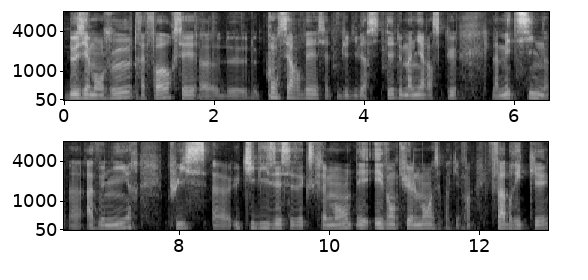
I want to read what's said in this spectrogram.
Deuxième enjeu très fort, c'est de, conserver cette biodiversité de manière à ce que la médecine euh, à venir puisse euh, utiliser ces excréments et éventuellement pas, fabriquer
